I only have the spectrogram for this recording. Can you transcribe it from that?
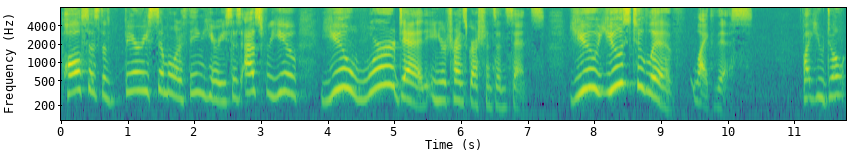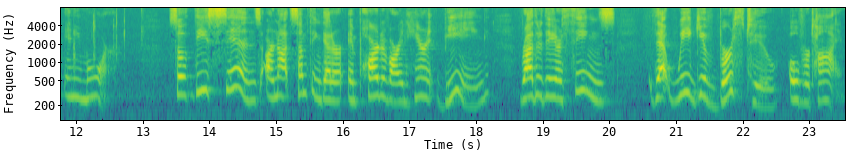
Paul says the very similar thing here. He says, As for you, you were dead in your transgressions and sins. You used to live like this, but you don't anymore. So these sins are not something that are in part of our inherent being, rather, they are things that we give birth to over time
